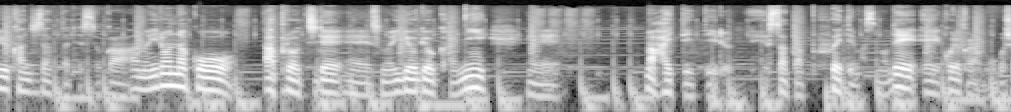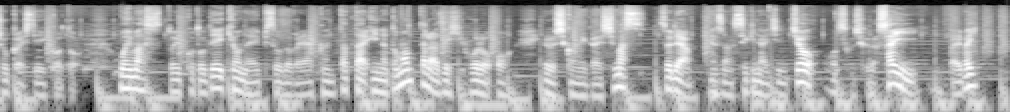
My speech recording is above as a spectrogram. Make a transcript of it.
いう感じだったりですとか、あの、いろんなこう、アプローチで、えー、その医療業界に、えー、まあ、入っていっているスタートアップ増えてますので、えこれからもご紹介していこうと思います。ということで、今日のエピソードが役に立ったらいいなと思ったら、ぜひフォローをよろしくお願いします。それでは皆さん素敵な一日をお過ごしください。バイバイ。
